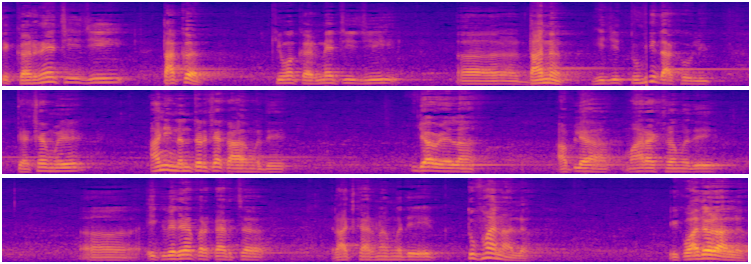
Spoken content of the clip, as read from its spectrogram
ते करण्याची जी ताकद किंवा करण्याची जी दानत ही जी तुम्ही दाखवली त्याच्यामुळे आणि नंतरच्या काळामध्ये ज्या वेळेला आपल्या महाराष्ट्रामध्ये एक वेगळ्या प्रकारचं राजकारणामध्ये एक तुफान आलं एक वादळ आलं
